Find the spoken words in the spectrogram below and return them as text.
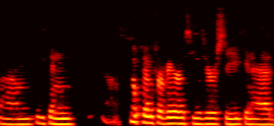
Um, you can uh, scope them for various users, so you can add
